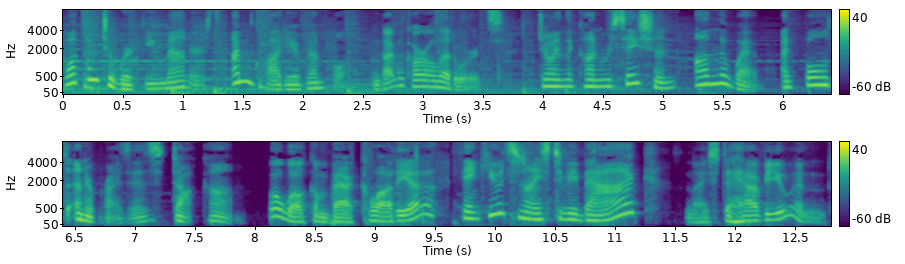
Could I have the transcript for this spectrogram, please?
Welcome to Working Matters. I'm Claudia Rempel. And I'm Carl Edwards. Join the conversation on the web at boldenterprises.com. Well, welcome back, Claudia. Thank you. It's nice to be back. Nice to have you and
